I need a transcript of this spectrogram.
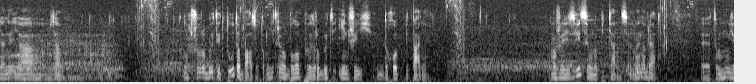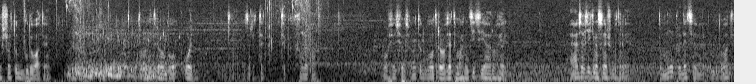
Я не. я взяв. Якщо робити тут базу, то мені треба було б зробити інший доход питання. Може і звідси воно підтягнеться, але навряд. Е, тому якщо тут будувати, то мені треба було. б... Ой. Зараз ти халепа. Ось ось ось. Мені тут було треба взяти магнетит і аерогель. А я взяв тільки на сонячну батарею. Тому прийдеться будувати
